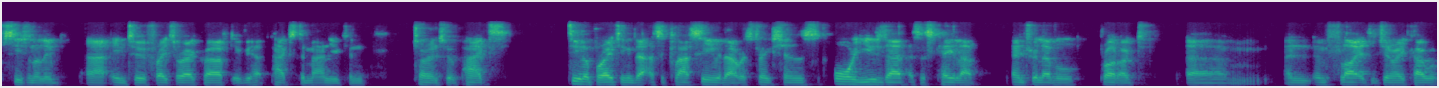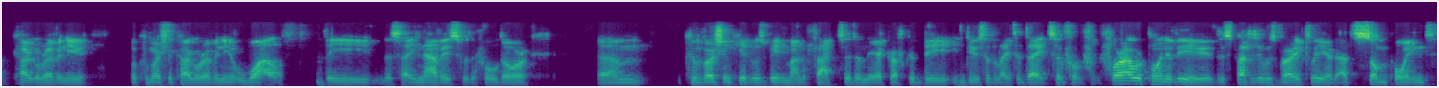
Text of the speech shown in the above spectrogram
seasonally uh, into a freighter aircraft. If you have PAX demand, you can turn it into a PAX. Still operating that as a Class C without restrictions, or use that as a scale-up entry-level product um, and, and fly it to generate cargo, cargo revenue or commercial cargo revenue whilst the, let's say, Navis with a full door um, conversion kit was being manufactured and the aircraft could be induced at a later date. So for, for our point of view, the strategy was very clear. At some point,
